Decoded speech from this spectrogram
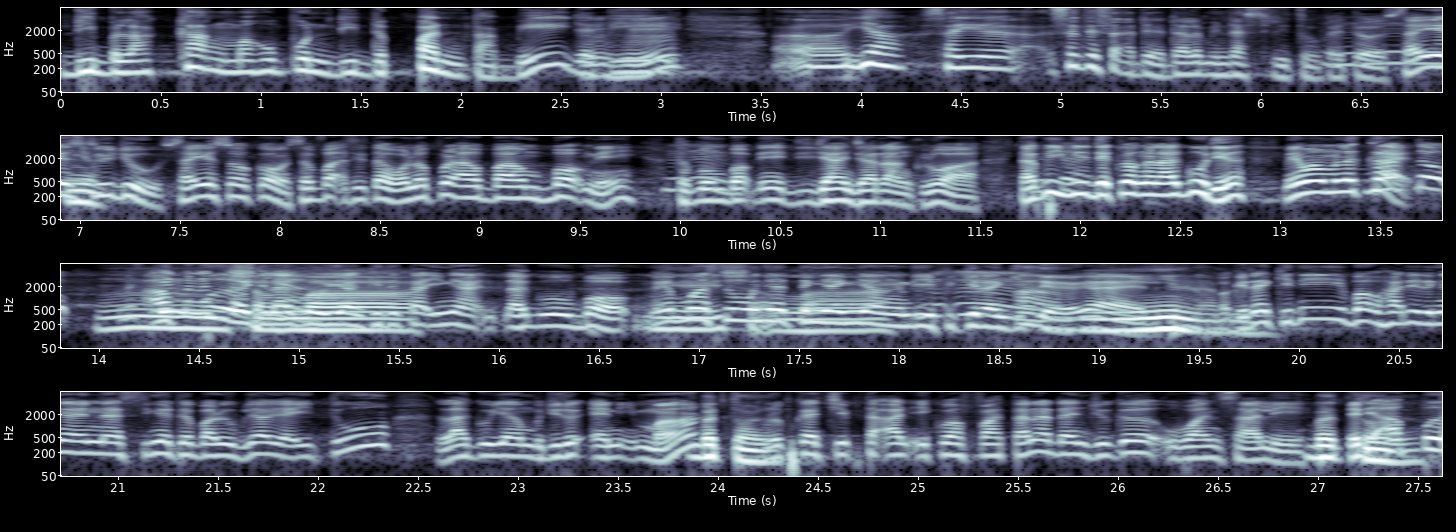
di belakang maupun di depan tabir jadi mm-hmm. Uh, ya saya sentiasa ada dalam industri tu Betul. Saya setuju. Saya sokong sebab saya tahu walaupun abang Bob ni ataupun Bob ni dia jarang keluar. Tapi bila dia keluar dengan lagu dia memang melekat. Meletup. Mesti Apa meletup. je lagu yang kita tak ingat lagu Bob. Memang InsyaAllah. semuanya terngiang-ngiang di fikiran kita kan. Amin, Okey dan kini Bob hadir dengan single terbaru beliau iaitu lagu yang berjudul Enigma. Betul. Merupakan ciptaan Ikhwan Fatana dan juga Wan Saleh. Betul. Jadi apa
